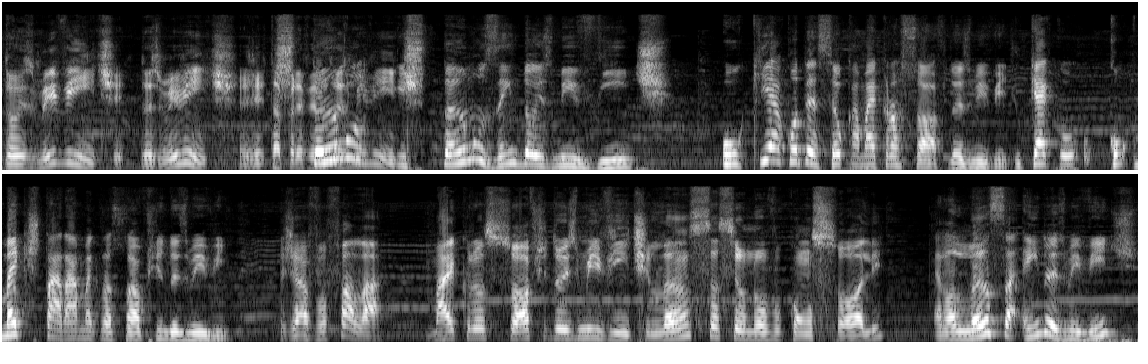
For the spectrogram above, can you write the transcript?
2020. 2020. A gente tá prevendo 2020. estamos em 2020. O que aconteceu com a Microsoft em 2020? O que é, como é que estará a Microsoft em 2020? Já vou falar. Microsoft 2020 lança seu novo console. Ela lança em 2020?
